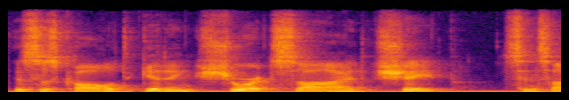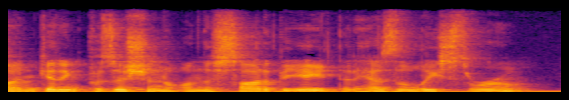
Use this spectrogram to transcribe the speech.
This is called getting short side shape, since I'm getting position on the side of the 8 that has the least room.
